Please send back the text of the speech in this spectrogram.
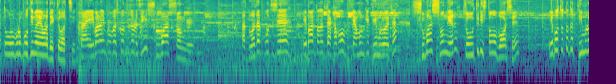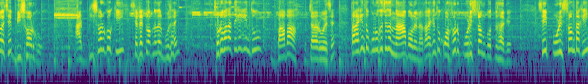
এত বড় বড় প্রতিমাই আমরা দেখতে পাচ্ছি। তাই এবার আমি প্রবেশ করতে চলেছি সুভাষ সঙ্গে। তা দু হাজার পঁচিশে এবার তাদের দেখাবো কেমন কি থিম রয়েছে। সুভাষ সঙ্গের চৌত্রিশতম বর্ষে এবছর তাদের থিম রয়েছে বিসর্গ। আর বিসর্গ কি, সেটা একটু আপনাদের বুঝাই। ছোটোবেলা থেকে কিন্তু বাবা যারা রয়েছে, তারা কিন্তু কোনো কিছুতে না বলে না, তারা কিন্তু কঠোর পরিশ্রম করতে থাকে। সেই পরিশ্রমটাকেই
